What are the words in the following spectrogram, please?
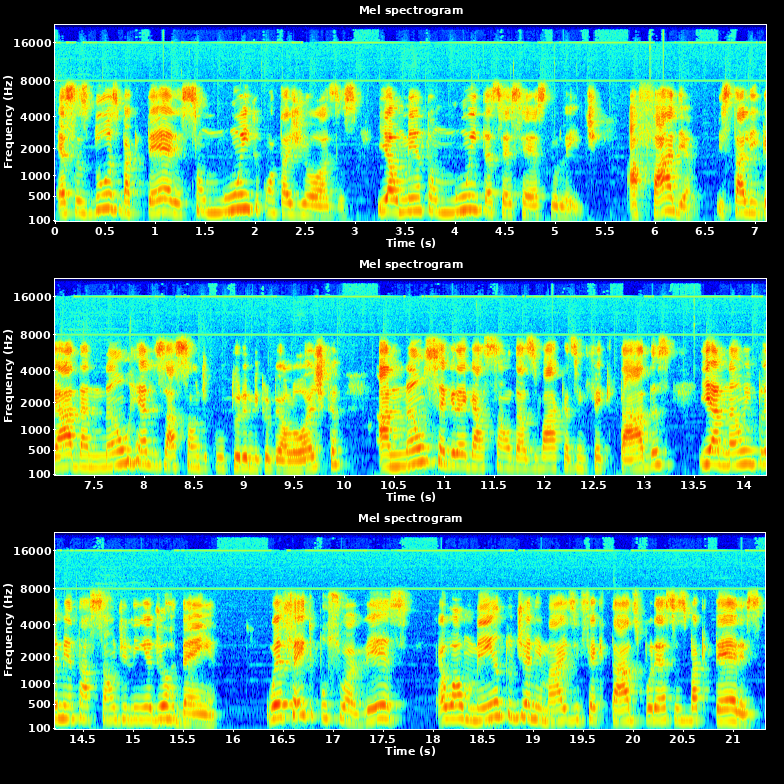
Essas duas bactérias são muito contagiosas e aumentam muito a CCS do leite. A falha está ligada à não realização de cultura microbiológica, à não segregação das vacas infectadas e à não implementação de linha de ordenha. O efeito, por sua vez, é o aumento de animais infectados por essas bactérias,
